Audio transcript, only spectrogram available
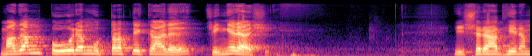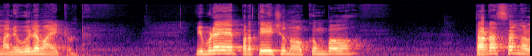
മകം പൂരം ഉത്രത്തിക്കാൽ ചിങ്ങരാശി. ഈശ്വരാധീനം അനുകൂലമായിട്ടുണ്ട്. ഇവിടെ പ്രത്യേകിച്ച് നോക്കുമ്പോൾ തടസ്സങ്ങൾ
